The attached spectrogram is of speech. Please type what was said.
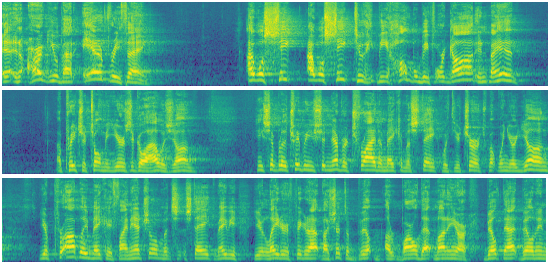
and argue about everything. I will seek, I will seek to be humble before God and man. A preacher told me years ago, I was young. He said, Brother Trieber, you should never try to make a mistake with your church, but when you're young, you probably make a financial mistake. Maybe you later figure out I should have uh, borrowed that money or built that building.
